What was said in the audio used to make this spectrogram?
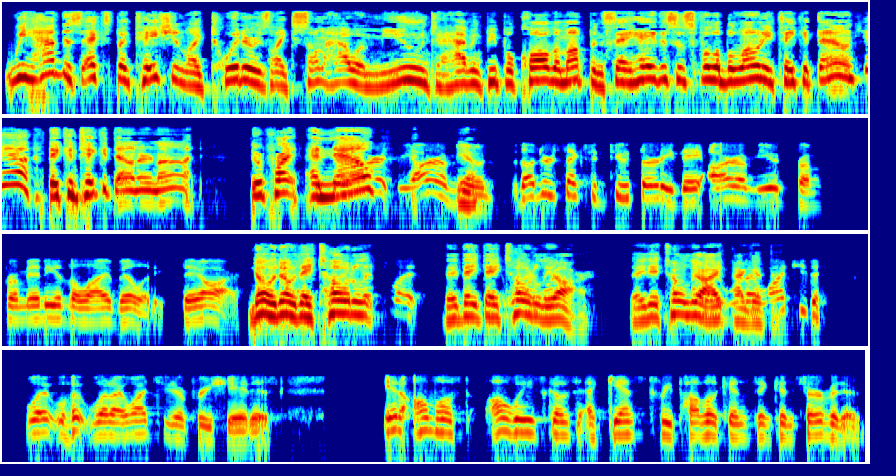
we have this expectation like Twitter is like somehow immune to having people call them up and say, "Hey, this is full of baloney. Take it down." Yeah, they can take it down or not. They're pri- and now they are, they are immune. Under Section 230, they are immune from from any of the liability. They are. no, no, they totally they they, they totally are. They they totally. I, what I get that. want you to what, what what I want you to appreciate is it almost always goes against Republicans and conservatives.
